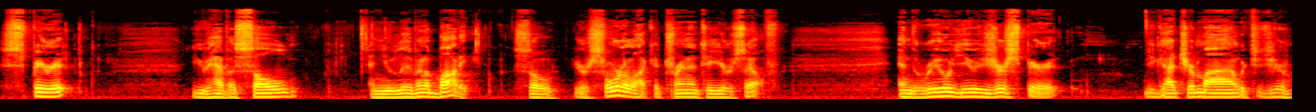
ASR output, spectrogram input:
spirit, you have a soul, and you live in a body. So you're sort of like a trinity yourself. And the real you is your spirit. You got your mind, which is your,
